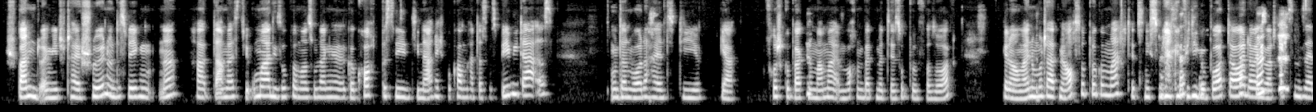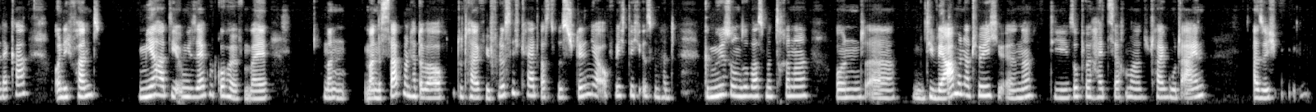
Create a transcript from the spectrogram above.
spannend, irgendwie total schön und deswegen ne, hat damals die Oma die Suppe immer so lange gekocht, bis sie die Nachricht bekommen hat, dass das Baby da ist. Und dann wurde halt die, ja, frisch gebackene Mama im Wochenbett mit der Suppe versorgt. Genau, meine Mutter hat mir auch Suppe gemacht. Jetzt nicht so lange, wie die Geburt dauert, aber die war trotzdem sehr lecker. Und ich fand, mir hat die irgendwie sehr gut geholfen, weil man, man ist satt, man hat aber auch total viel Flüssigkeit, was fürs Stillen ja auch wichtig ist. Man hat Gemüse und sowas mit drin. Und äh, die Wärme natürlich, äh, ne? Die Suppe heizt ja auch immer total gut ein. Also ich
